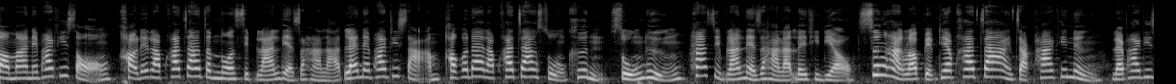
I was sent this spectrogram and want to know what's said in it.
ต่อมาในภาคที่ 2 เขาได้รับค่าจ้างจำนวน 10 ล้านเหรียญสหรัฐ และในภาคที่ 3 เขาก็ได้รับค่าจ้างสูงขึ้น สูงถึง 50 ล้านเหรียญสหรัฐเลยทีเดียว ซึ่งหากเราเปรียบเทียบค่าจ้างจากภาคที่ 1 และภาคที่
